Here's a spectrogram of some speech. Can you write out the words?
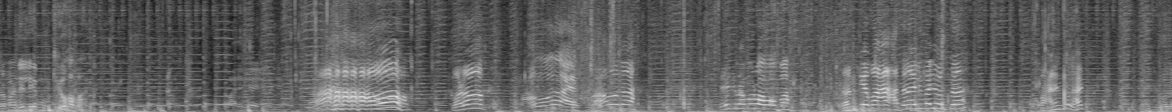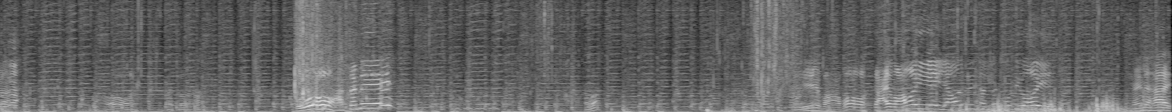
तर मंडळी मोठी बाबा आह, कडक. वाव बघा एक नंबर वा बाबा दणके बा हाताने आली पाहिजे फक्त. पाणी घाट. हे बघा. हो, होता. हो हाताने. हवा ए बाबा बाबा काय वावा ये. यावर तरी सगळ्यात मोठी वावा ये. नाही ना हाय.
